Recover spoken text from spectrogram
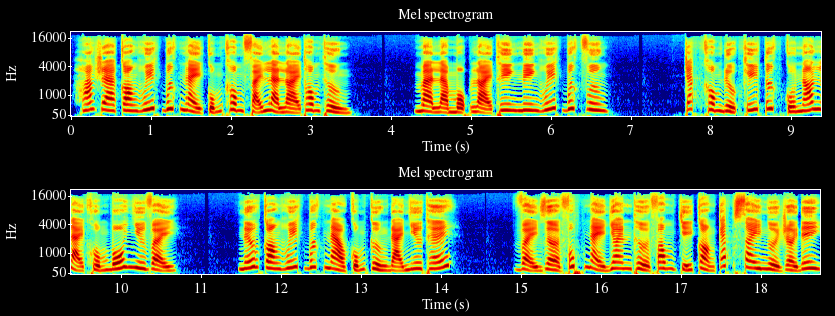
Hóa ra con huyết bức này cũng không phải là loại thông thường, mà là một loại thiên niên huyết bức vương. Trách không được khí tức của nó lại khủng bố như vậy. Nếu con huyết bức nào cũng cường đại như thế, vậy giờ phút này Doanh Thừa Phong chỉ còn cách xoay người rời đi,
